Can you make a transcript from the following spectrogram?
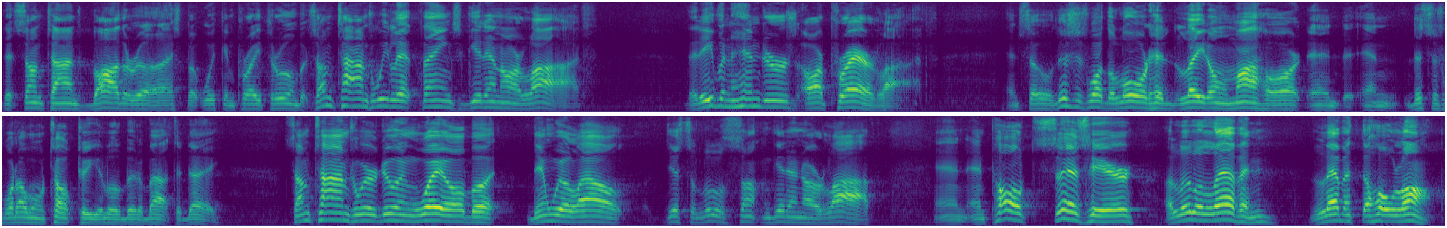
that sometimes bother us, but we can pray through them. But sometimes we let things get in our life that even hinders our prayer life. And so this is what the Lord had laid on my heart, and, and this is what I want to talk to you a little bit about today. Sometimes we're doing well, but then we allow just a little something get in our life. And, and Paul says here, a little leaven leaveneth the whole lump.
